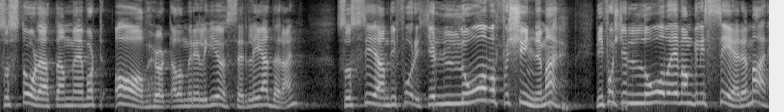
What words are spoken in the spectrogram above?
så står det at de ble avhørt av de religiøse lederne. Så sier de de får ikke lov å forkynne mer. De får ikke lov å evangelisere mer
